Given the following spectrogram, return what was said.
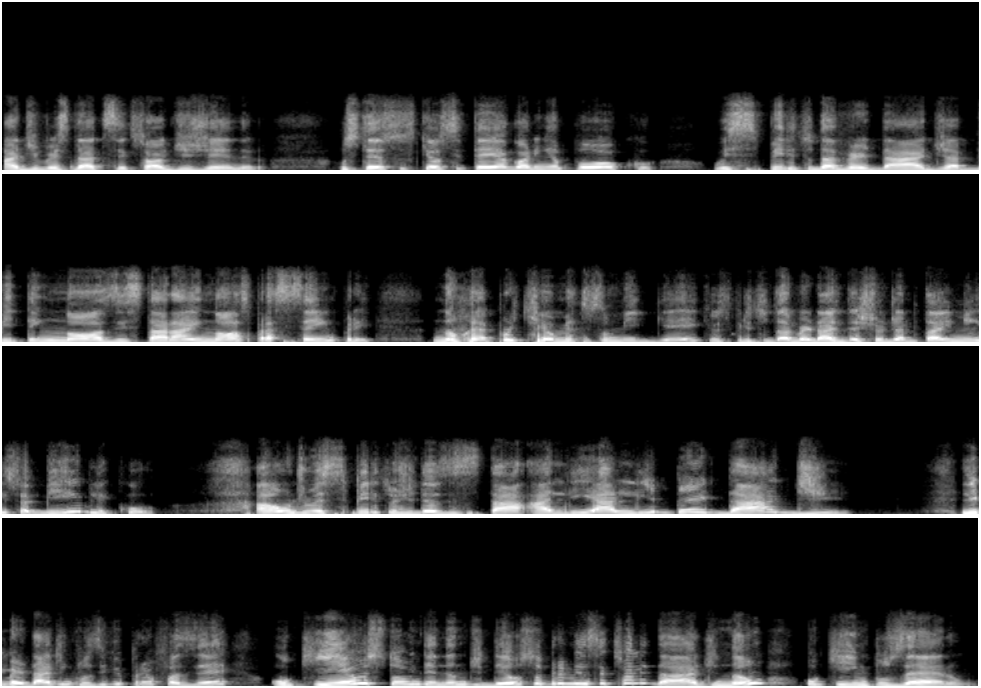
à diversidade sexual de gênero? Os textos que eu citei agora há pouco. o Espírito da Verdade habita em nós e estará em nós para sempre. Não é porque eu me assumi gay que o Espírito da Verdade deixou de habitar em mim, isso é bíblico. Aonde o Espírito de Deus está, ali há liberdade. Liberdade, inclusive, para eu fazer o que eu estou entendendo de Deus sobre a minha sexualidade, não o que impuseram.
